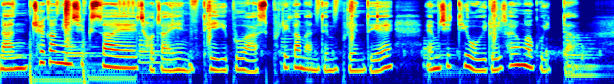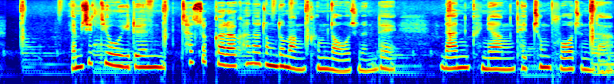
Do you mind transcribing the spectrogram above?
난 최강의 식사의 저자인 데이브 아스프리가 만든 브랜드의 MCT 오일을 사용하고 있다. MCT 오일은 찻숟가락 하나 정도만큼 넣어주는데 난 그냥 대충 부어준다.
